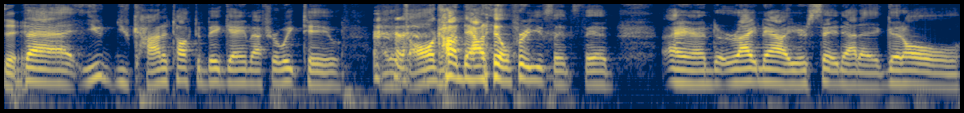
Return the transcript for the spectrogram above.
dude. that you you kind of talked a big game after week two, and it's all gone downhill for you since then. And right now you're sitting at a good old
